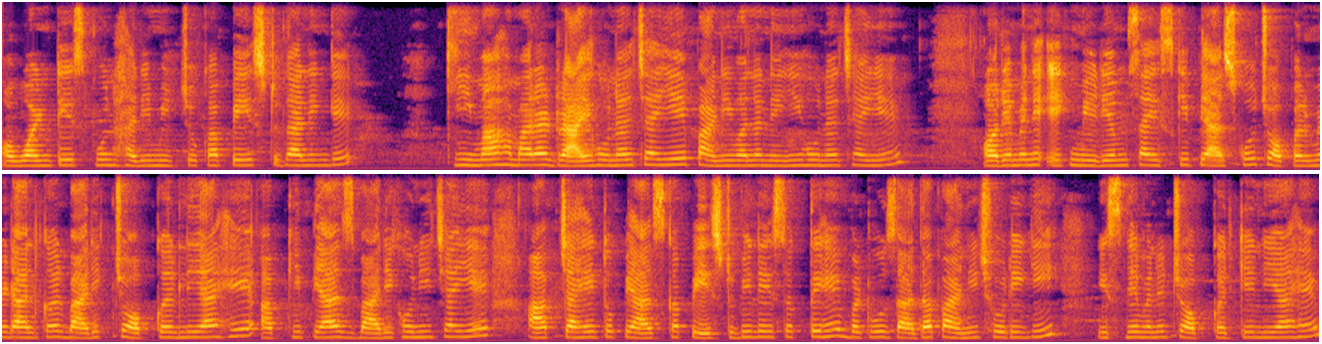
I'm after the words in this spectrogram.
और वन टीस्पून हरी मिर्चों का पेस्ट डालेंगे। कीमा हमारा ड्राई होना चाहिए, पानी वाला नहीं होना चाहिए। और ये मैंने एक मीडियम साइज़ की प्याज को चॉपर में डालकर बारीक चॉप कर लिया है। आपकी प्याज बारीक होनी चाहिए। आप चाहे तो प्याज का पेस्ट भी ले सकते हैं बट वो ज़्यादा पानी छोड़ेगी। इसलिए मैंने चॉप करके लिया है।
